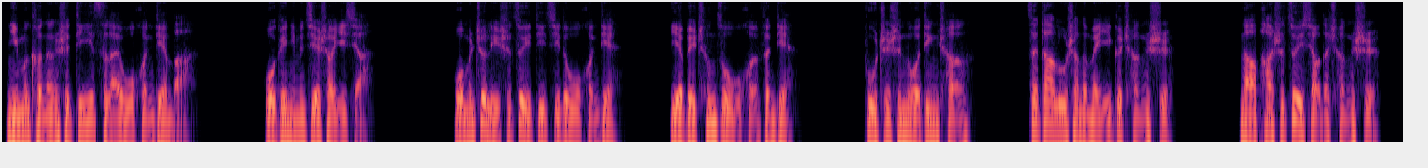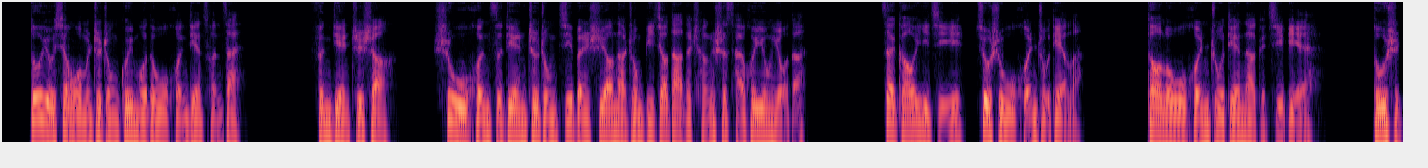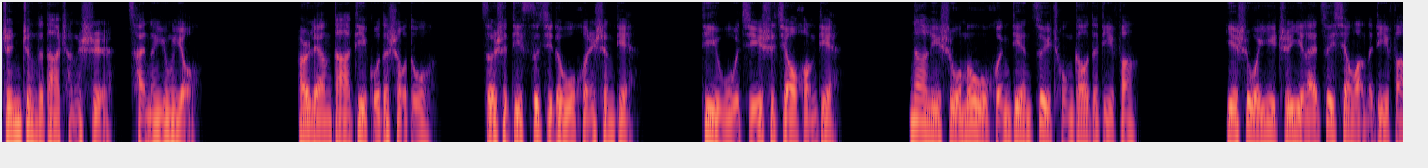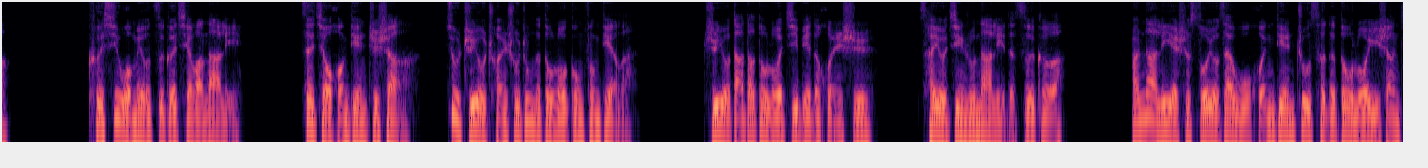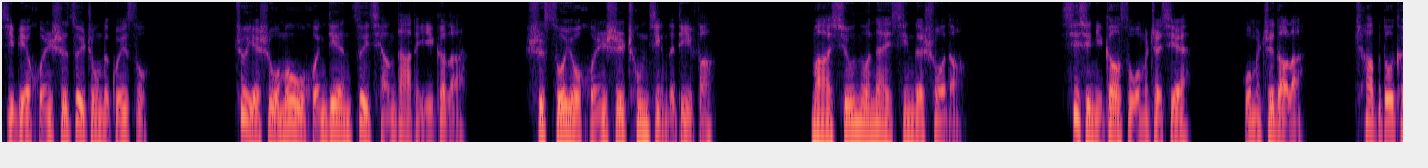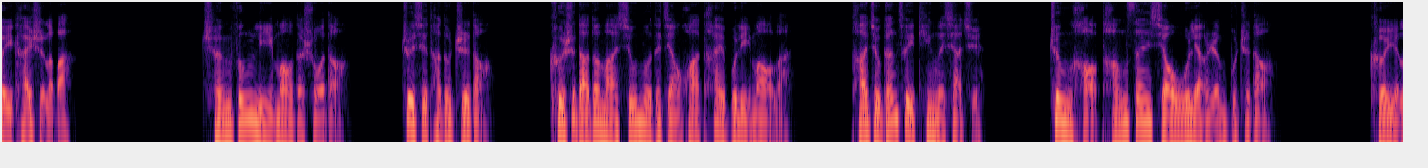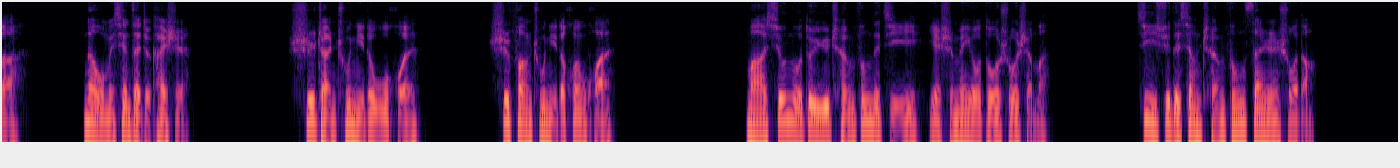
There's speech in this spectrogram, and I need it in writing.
你们可能是第一次来武魂殿吧？我给你们介绍一下，我们这里是最低级的武魂殿，也被称作武魂分店。不只是诺丁城，在大陆上的每一个城市，哪怕是最小的城市，都有像我们这种规模的武魂殿存在。分店之上是武魂子殿，这种基本是要那种比较大的城市才会拥有的。再高一级就是武魂主殿了。到了武魂主殿那个级别，都是真正的大城市才能拥有，而两大帝国的首都，则是第四级的武魂圣殿，第五级是教皇殿，那里是我们武魂殿最崇高的地方，也是我一直以来最向往的地方。可惜我没有资格前往那里。在教皇殿之上，就只有传说中的斗罗供奉殿了，只有达到斗罗级别的魂师，才有进入那里的资格。而那里也是所有在武魂殿注册的斗罗以上级别魂师最终的归宿，这也是我们武魂殿最强大的一个了，是所有魂师憧憬的地方。马修诺耐心的说道：“谢谢你告诉我们这些，我们知道了，差不多可以开始了吧？”陈峰礼貌的说道：“这些他都知道，可是打断马修诺的讲话太不礼貌了，他就干脆听了下去。正好唐三、小五两人不知道。”可以了，那我们现在就开始，施展出你的武魂，释放出你的魂环。马修诺对于陈峰的急也是没有多说什么，继续的向陈峰三人说道：“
